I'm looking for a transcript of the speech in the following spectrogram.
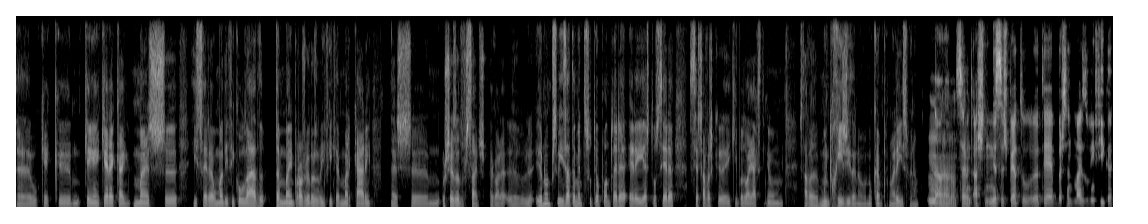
uh, o que é que quem é que era quem, mas uh, isso era uma dificuldade também para os jogadores do Benfica marcarem as, os seus adversários. Agora, eu não percebi exatamente se o teu ponto era, era este ou se era se achavas que a equipa do Ajax tinha um, estava muito rígida no, no campo, não era isso, não? Não, não, não, sinceramente. Acho nesse aspecto até bastante mais o Benfica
